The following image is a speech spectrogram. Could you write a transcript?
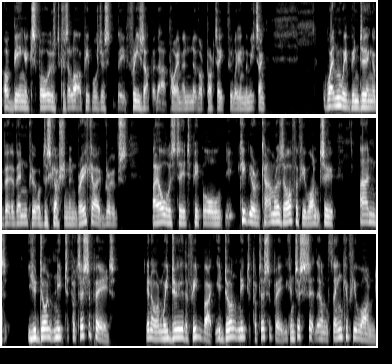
of being exposed because a lot of people just they freeze up at that point and never partake fully in the meeting when we've been doing a bit of input or discussion in breakout groups, I always say to people, keep your cameras off if you want to, and you don't need to participate. You know, when we do the feedback, you don't need to participate. You can just sit there and think if you want.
